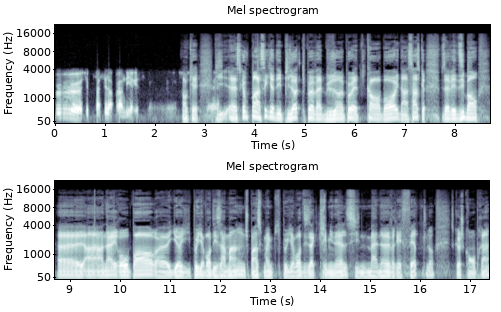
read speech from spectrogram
peut, euh, c'est plus facile à prendre des risques. OK. Puis est-ce que vous pensez qu'il y a des pilotes qui peuvent abuser un peu, être cow-boy, dans le sens que vous avez dit, bon, euh, en, aéroport, euh, il, peut y avoir des amendes. Je pense même qu'il peut y avoir des actes criminels si une manœuvre est faite, là, ce que je comprends.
